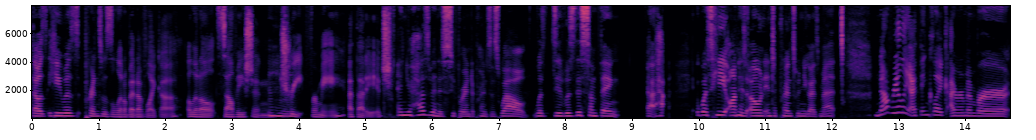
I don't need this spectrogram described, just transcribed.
that was he was Prince was a little bit of like a a little salvation treat for me at that age. And your husband is super into Prince as well. Was did was this something? Uh, ha, was he on his own into Prince when you guys met? Not really. I think like I remember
